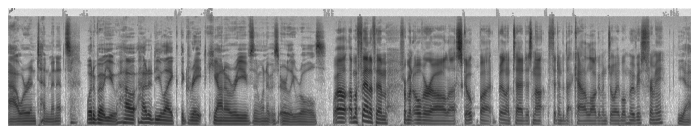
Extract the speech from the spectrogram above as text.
hour and 10 minutes. What about you? How how did you like the great Keanu Reeves in one of his early roles? Well, I'm a fan of him from an overall uh, scope, but Bill and Ted does not fit into that catalog of enjoyable movies for me. Yeah.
